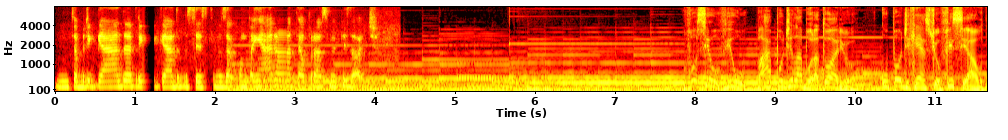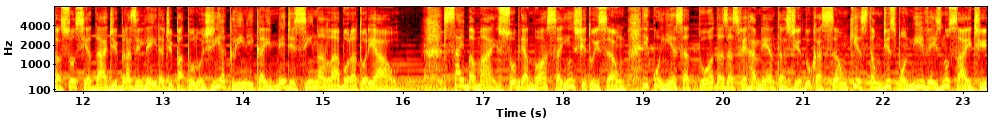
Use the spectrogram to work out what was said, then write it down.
Muito obrigada, obrigada a vocês que nos acompanharam. Até o próximo episódio. Você ouviu o Papo de Laboratório, o podcast oficial da Sociedade Brasileira de Patologia Clínica e Medicina Laboratorial. Saiba mais sobre a nossa instituição e conheça todas as ferramentas de educação que estão disponíveis no site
